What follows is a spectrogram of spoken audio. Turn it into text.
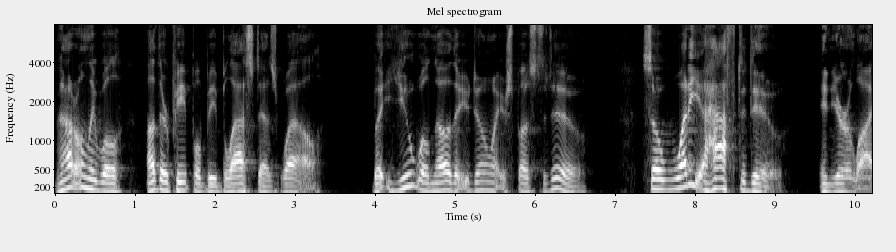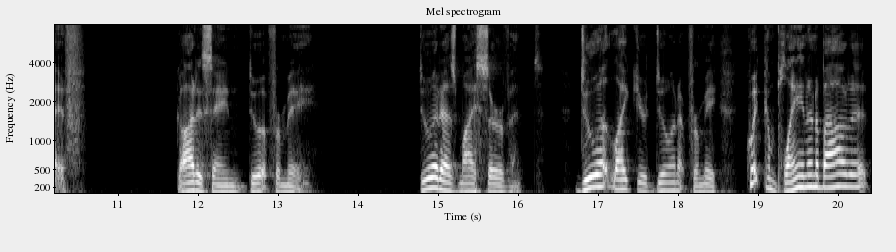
not only will other people be blessed as well, but you will know that you're doing what you're supposed to do. So, what do you have to do in your life? God is saying, Do it for me. Do it as my servant. Do it like you're doing it for me. Quit complaining about it.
